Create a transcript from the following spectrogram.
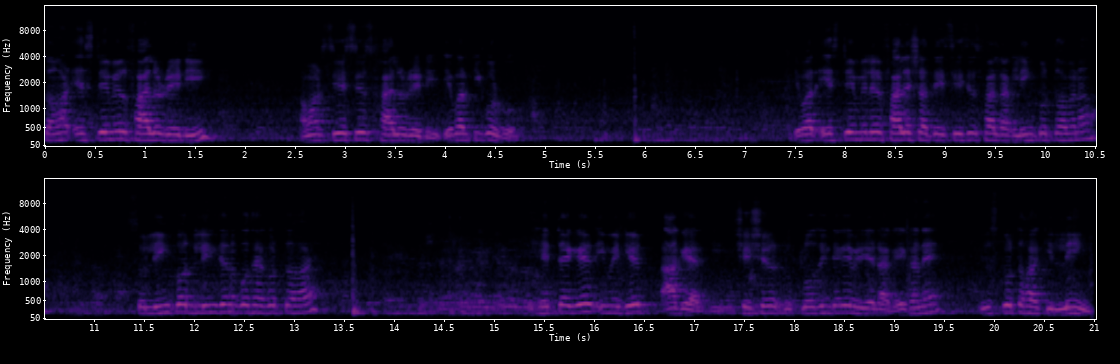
সো আমার এসটিএমএল ফাইলও রেডি আমার সিএসএস ফাইলও রেডি এবার কি করব? এবার এসটিএমএল এর ফাইলের সাথে সিএসএস ফাইলটা লিংক করতে হবে না। সো লিংক লিংক যেন কোথায় করতে হয়? হেড ট্যাগের ইমিডিয়েট আগে আর কি, শেষের ক্লোজিং ট্যাগের ইমিডিয়েট আগে। এখানে ইউজ করতে হয় কি? লিংক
